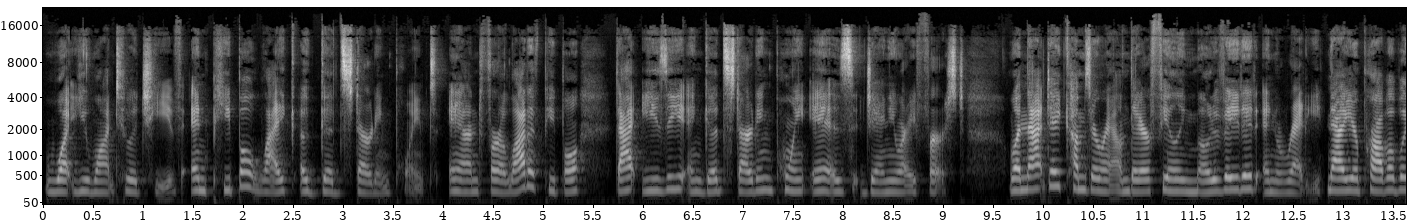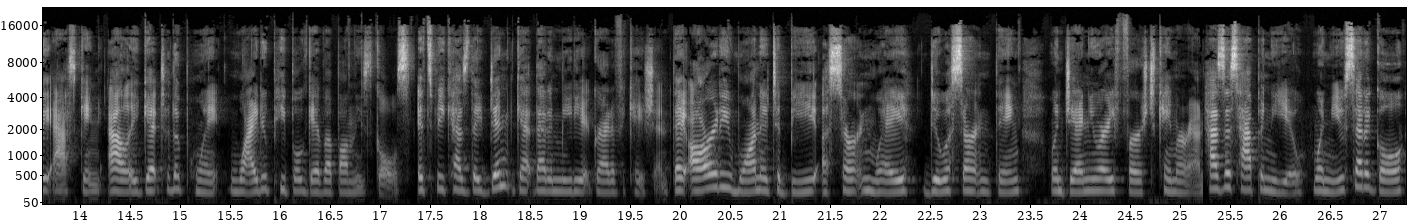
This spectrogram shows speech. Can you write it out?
what you want to achieve. And people like a good starting point. And for a lot of people, that easy and good starting point is January 1st. When that day comes around, they are feeling motivated and ready. Now you're probably asking, Allie, get to the point. Why do people give up on these goals? It's because they didn't get that immediate gratification. They already wanted to be a certain way, do a certain thing when January 1st came around. Has this happened to you? When you set a goal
